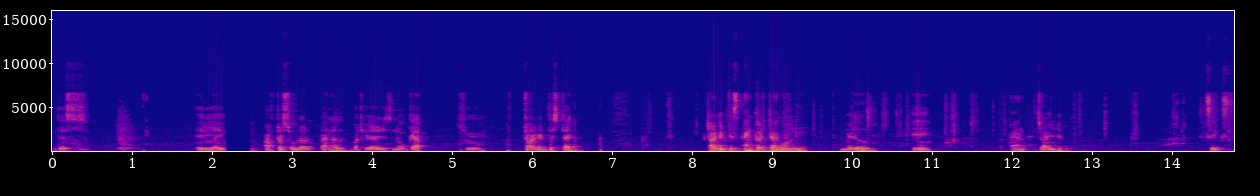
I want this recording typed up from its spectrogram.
this area after solar panel but here is no gap. So target this tag. Target this anchor tag only middle a and child 6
